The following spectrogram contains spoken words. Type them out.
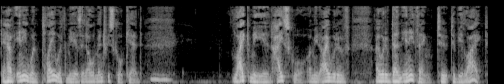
to have anyone play with me as an elementary school kid, mm-hmm. like me in high school. I mean, I would have, I would have done anything to, to be liked.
